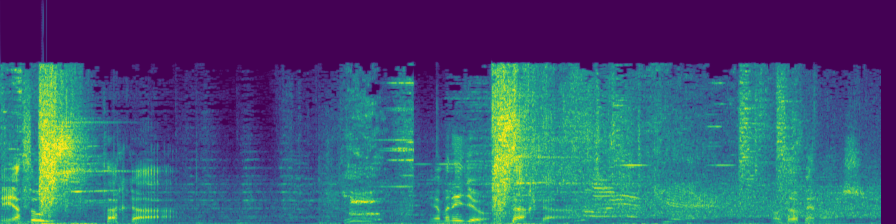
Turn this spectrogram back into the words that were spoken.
Y azul. Zasca. Y amarillo. Zasca. Otro menos.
